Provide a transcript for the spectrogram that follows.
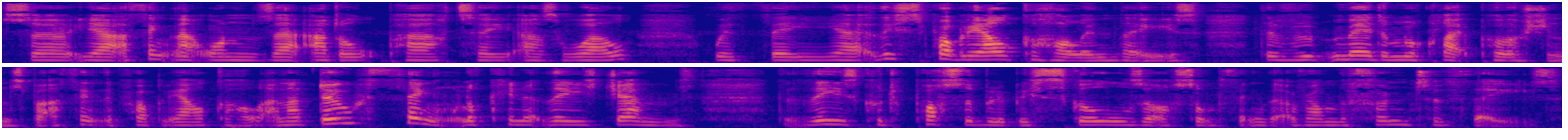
So yeah, I think that one's uh, adult party as well with the, uh, this is probably alcohol in these. They've made them look like potions, but I think they're probably alcohol. And I do think, looking at these gems, that these could possibly be skulls or something that are on the front of these.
